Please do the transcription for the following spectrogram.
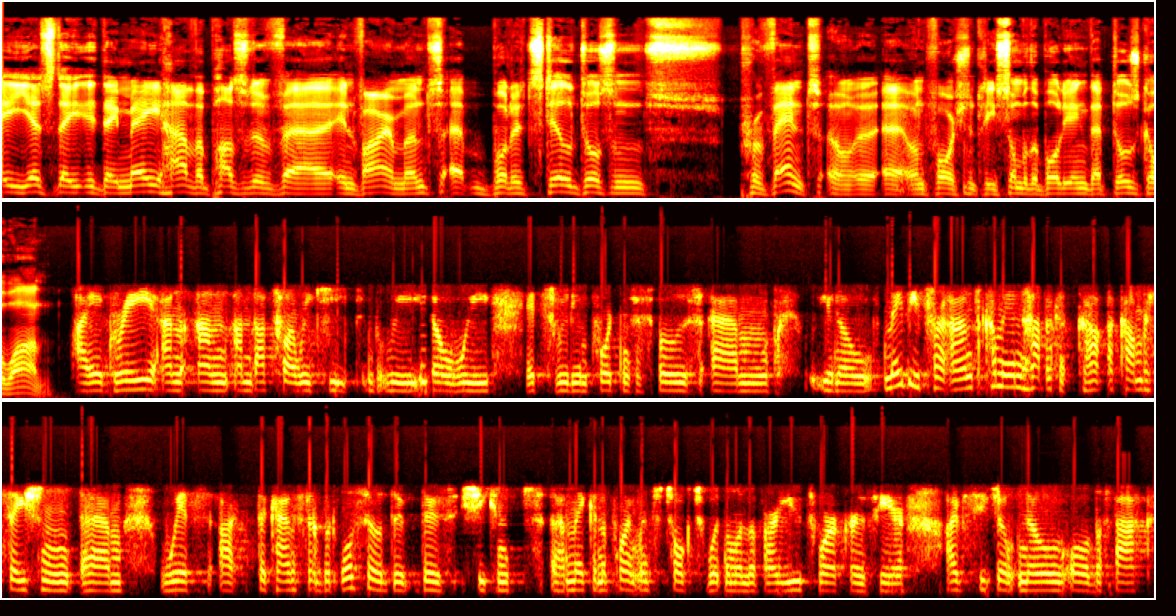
yes, they they may have a positive uh, environment, uh, but it still doesn't prevent, uh, uh, unfortunately, some of the bullying that does go on. I agree, and, and, and that's why we keep we you know we it's really important, I suppose. Um, you know, maybe for Anne to come in have a, a conversation um, with uh, the counsellor, but also the, there's she can uh, make an appointment to talk to one of our youth workers here. I obviously don't know all the facts.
